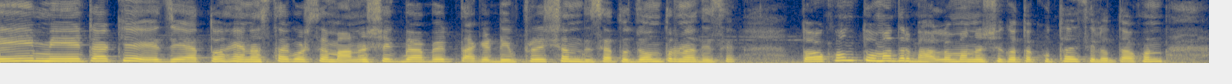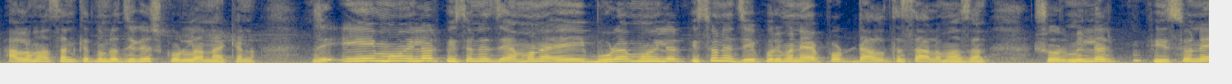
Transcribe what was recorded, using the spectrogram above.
এই মেয়েটাকে যে এত হেনস্থা করছে মানসিকভাবে তাকে ডিপ্রেশন দিছে এত যন্ত্রণা দিছে তখন তোমাদের ভালো মানসিকতা কোথায় ছিল? তখন আলম হাসানকে তোমরা জিজ্ঞেস করলে না কেন? যে এই মহিলার পিছনে যেমন, এই বুড়া মহিলার পিছনে যে পরিমাণ অ্যাপোর্ট ডালতেছে আলম হাসান, শর্মিলার পিছনে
